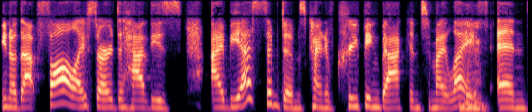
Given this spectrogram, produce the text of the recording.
you know, that fall, I started to have these IBS symptoms kind of creeping back into my life. Mm. And,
